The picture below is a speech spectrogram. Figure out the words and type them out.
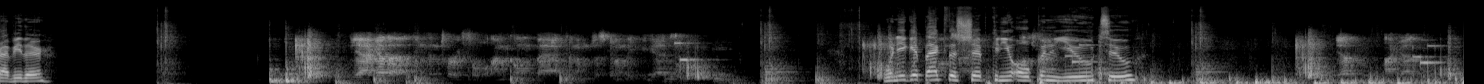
Trav, you there? Yeah, I got an inventory full. I'm going back, and I'm just gonna leave you guys. When you get back to the ship, can you open you too? Yep, I got it.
